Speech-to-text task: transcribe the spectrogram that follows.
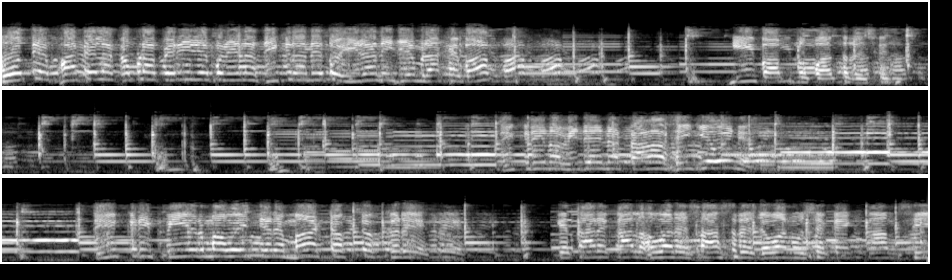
પોતે ફાટેલા કપડા પહેરી લે, પણ એના દીકરાને તો હીરાની જેમ રાખે બાપ. ઈ બાપનું પાત્ર છે. દીકરીના વિદાયના ટાણા થઈ ગયા હોય ને, દીકરી પિયરમાં હોય ત્યારે માં ટક ટક કરે કે તારે કાલ હવારે સાસરે જવાનું છે, કંઈક કામ શીખ.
